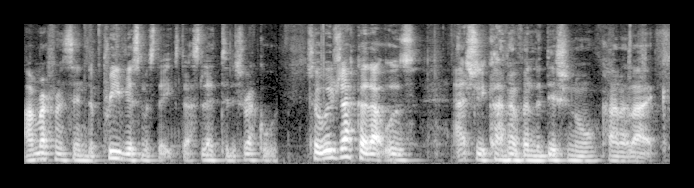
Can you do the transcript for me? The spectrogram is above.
I'm referencing the previous mistakes that's led to this record. So with Xhaka, that was actually kind of an additional kind of like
